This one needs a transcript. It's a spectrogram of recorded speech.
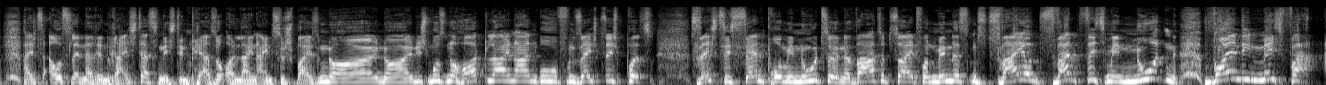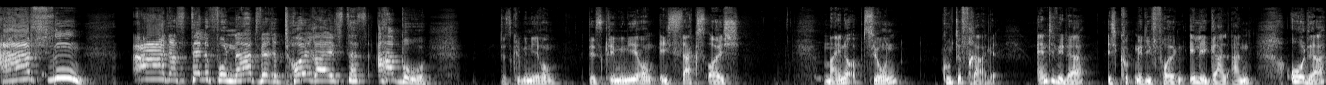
als Ausländerin reicht das nicht, den Perso online einzuspeisen. Nein, nein, ich muss eine Hotline anrufen. 60, plus- 60 Cent pro Minute, eine Wartezeit von mindestens 22 Minuten. Wollen die mich verarschen? Ah, das Telefonat wäre teurer als das Abo. Diskriminierung, Diskriminierung, ich sag's euch. Meine Option? Gute Frage. Entweder ich gucke mir die Folgen illegal an oder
